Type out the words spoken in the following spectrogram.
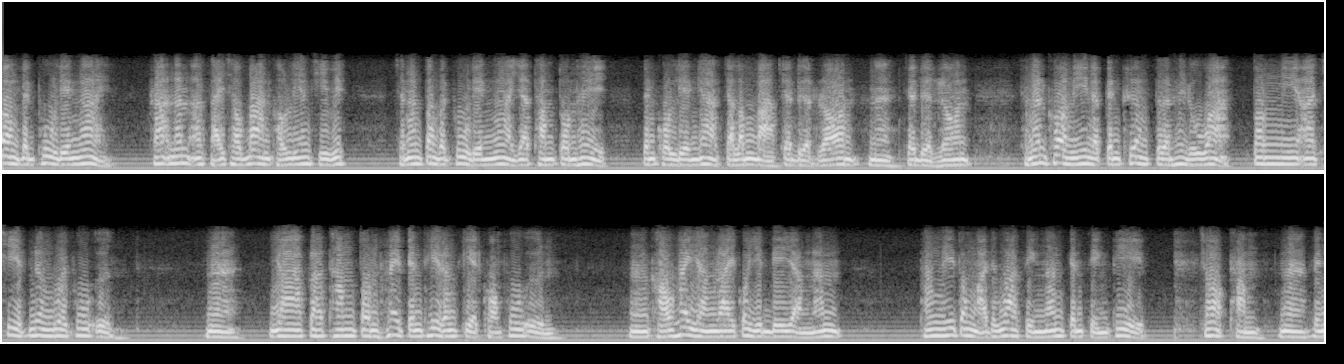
ต้องเป็นผู้เลี้ยงง่าย พระนั้นอาศัยชาวบ้านเขาเลี้ยงชีวิต ฉะนั้นต้องเป็นผู้เลี้ยงง่าย อย่าทำตนให้ เป็นคนเลี้ยงยากจะลำบากจะเดือดร้อนนะจะเดือดร้อน ฉะนั้นข้อนี้เนี่ยเป็นเครื่องเตือนให้รู้ว่าตนมีอาชีพเนื่องด้วยผู้อื่นนะอย่ากระทำตนให้เป็นที่รังเกียจของผู้อื่นเขาให้อย่างไรก็ยินดีอย่างนั้น ทั้งนี้ต้องหมายถึงว่าสิ่งนั้นเป็นสิ่งที่ชอบทำนะเป็น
